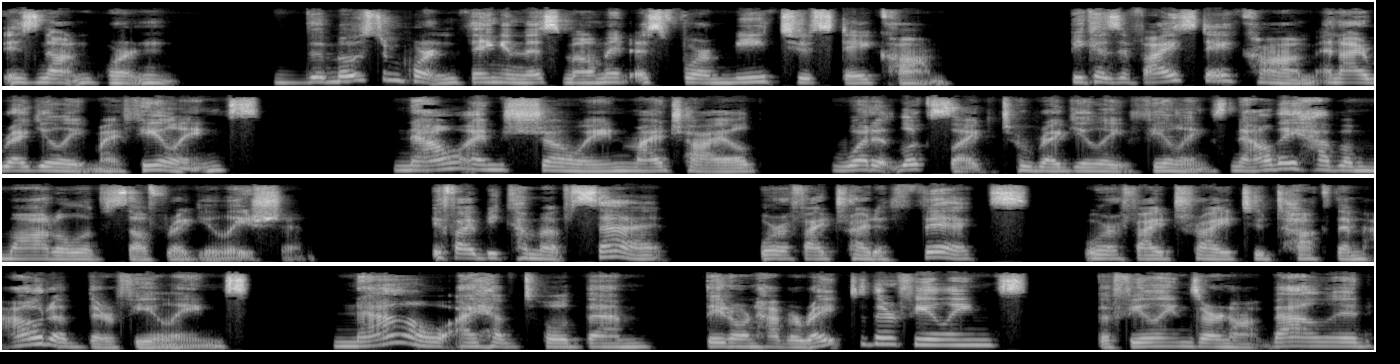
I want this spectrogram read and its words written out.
is not important. The most important thing in this moment is for me to stay calm. Because if I stay calm and I regulate my feelings, now I'm showing my child what it looks like to regulate feelings. Now they have a model of self regulation. If I become upset or if I try to fix or if I try to talk them out of their feelings, now I have told them they don't have a right to their feelings. The feelings are not valid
